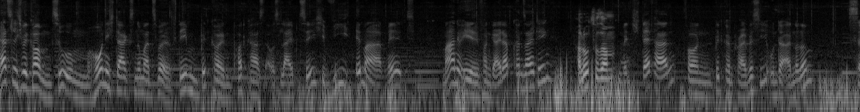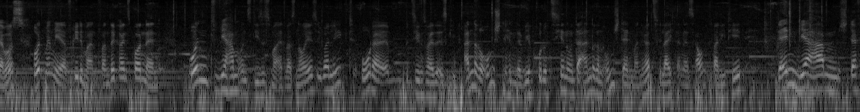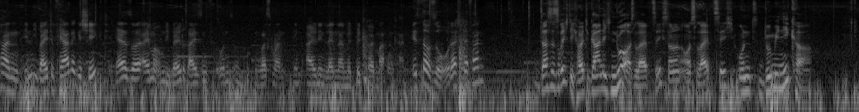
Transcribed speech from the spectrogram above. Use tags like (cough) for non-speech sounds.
Herzlich willkommen zum Honigdachs Nummer 12, dem Bitcoin-Podcast aus Leipzig. Wie immer mit Manuel von GuideUp Consulting. Hallo zusammen. Mit Stefan von Bitcoin Privacy unter anderem. Servus. Und mit mir, Friedemann von The Coinspondent. Und wir haben uns dieses Mal etwas Neues überlegt. Oder beziehungsweise es gibt andere Umstände. Wir produzieren unter anderen Umständen. Man hört es vielleicht an der Soundqualität. Denn wir haben Stefan in die weite Ferne geschickt. Er soll einmal um die Welt reisen für uns was man in all den Ländern mit Bitcoin machen kann. Ist doch so, oder Stefan? Das ist richtig. Heute gar nicht nur aus Leipzig, sondern aus Leipzig und Dominika.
